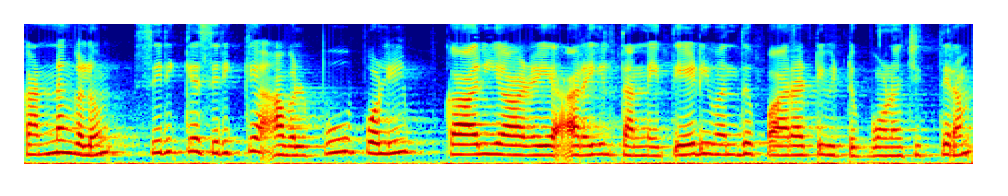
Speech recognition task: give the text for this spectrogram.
கன்னங்களும் சிரிக்க சிரிக்க அவள் பூ பொழில் காரியாழைய அறையில் தன்னை தேடி வந்து பாராட்டிவிட்டு போன சித்திரம்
